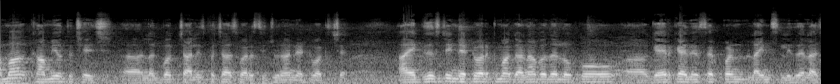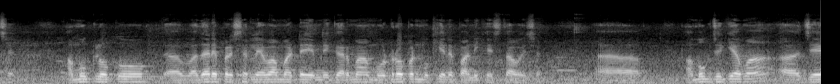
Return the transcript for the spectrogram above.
આમાં ખામીઓ તો છે જ. લગભગ ચાલીસ પચાસ વર્ષથી જૂના નેટવર્ક છે. આ એક્ઝિસ્ટિંગ નેટવર્કમાં ઘણા બધા લોકો ગેરકાયદેસર પણ લાઇન્સ લીધેલા છે. અમુક લોકો વધારે પ્રેશર લેવા માટે એમની ઘરમાં મોટરો પણ મૂકીને પાણી ખેંચતા હોય છે. અમુક જગ્યામાં જે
